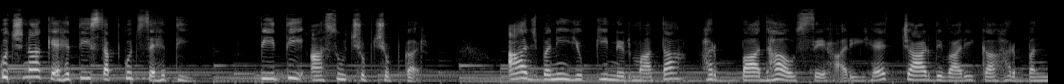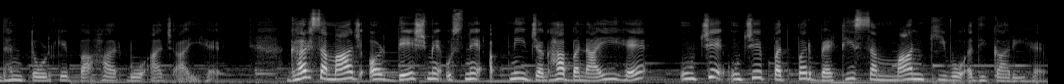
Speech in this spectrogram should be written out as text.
कुछ ना कहती सब कुछ सहती, पीती आँसू छुप छुप कर। आज बनी युग की निर्माता, हर बाधा उससे हारी है। चार दीवारी का हर बंधन तोड़ के बाहर वो आज आई है। घर समाज और देश में उसने अपनी जगह बनाई है। ऊँचे ऊँचे पद पर बैठी सम्मान की वो अधिकारी है।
